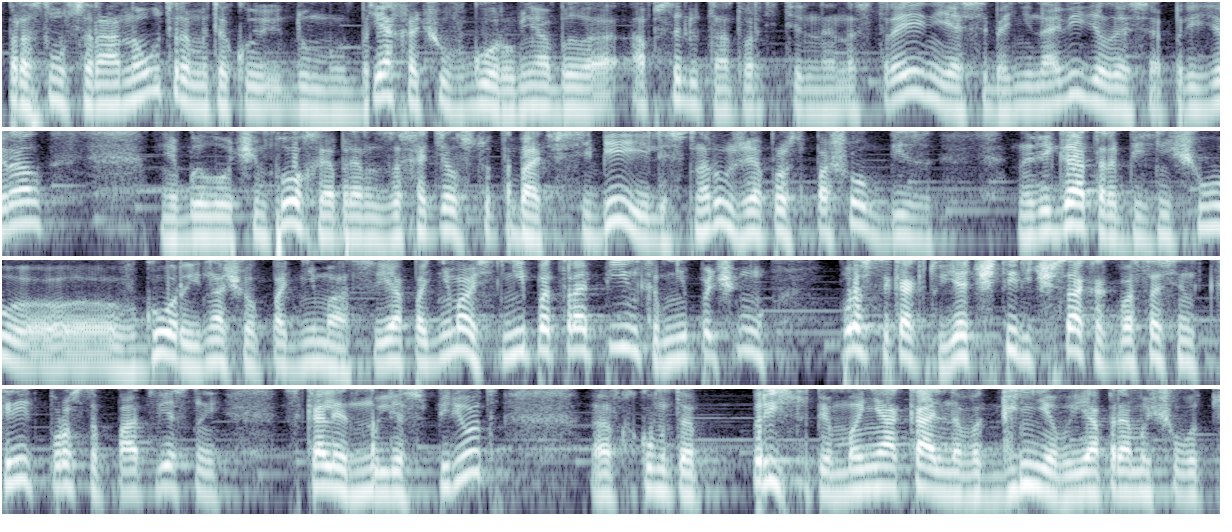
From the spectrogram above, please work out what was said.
Проснулся рано утром и такой думаю, я хочу в гору. У меня было абсолютно отвратительное настроение, я себя ненавидел, я себя презирал, мне было очень плохо, я прям захотел что-то бать в себе или снаружи. Я просто пошел без навигатора, без ничего э, в горы и начал подниматься. Я поднимаюсь не по тропинкам, не почему, просто как-то. Я 4 часа, как в Assassin's Creed, просто по отвесной скале лез вперед э, в каком-то приступе маниакального гнева. Я прям еще вот,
